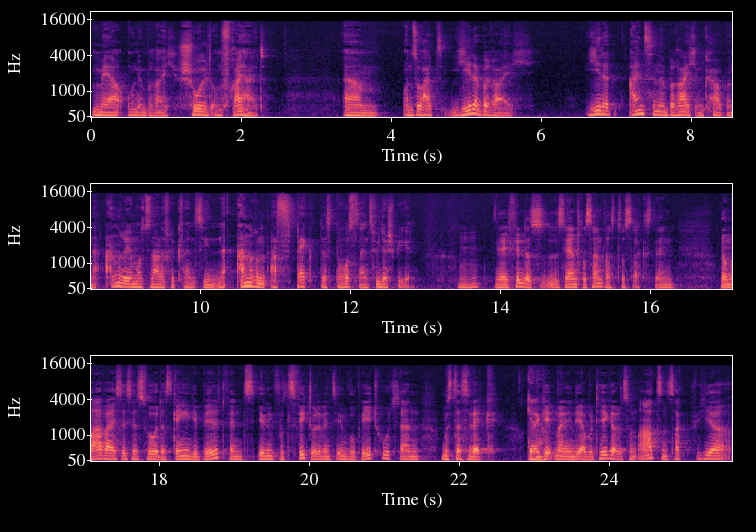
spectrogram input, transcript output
mehr um den Bereich Schuld und Freiheit. Ähm, und so hat jeder Bereich, jeder einzelne Bereich im Körper eine andere emotionale Frequenz, die einen anderen Aspekt des Bewusstseins widerspiegelt. Ja, ich finde das sehr interessant, was du sagst, denn normalerweise ist es so, das gängige Bild, wenn es irgendwo zwickt oder wenn es irgendwo wehtut, dann muss das weg. Und dann Genau. geht man in die Apotheke oder zum Arzt und sagt, hier,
